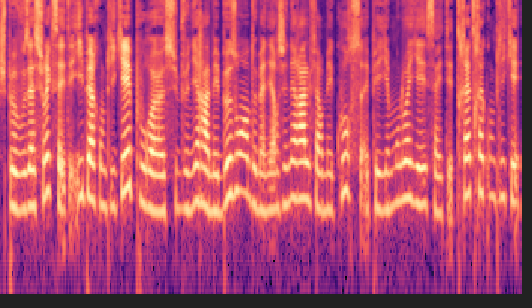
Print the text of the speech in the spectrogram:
Je peux vous assurer que ça a été hyper compliqué pour euh, subvenir à mes besoins de manière générale, faire mes courses et payer mon loyer. Ça a été très très compliqué.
